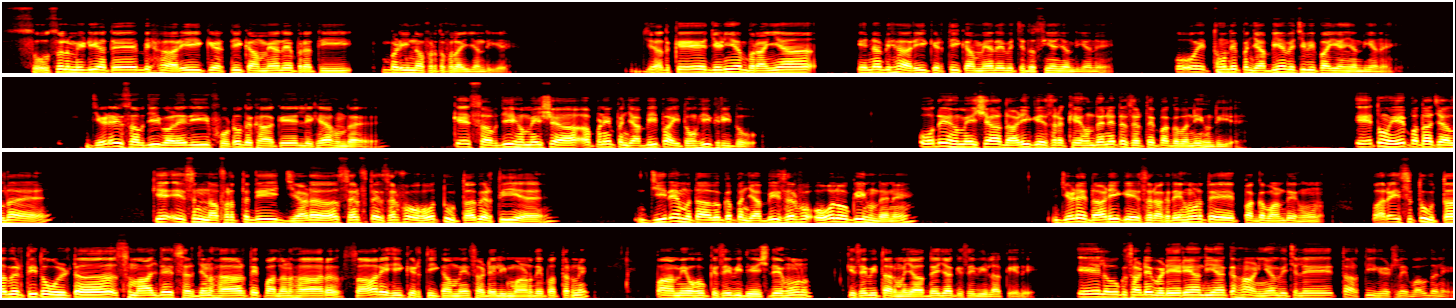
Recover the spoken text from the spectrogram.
Social media ਤੇ ਬਿਹਾਰੀ ਕਿਰਤੀ ਕਾਮਿਆਂ ਦੇ ਪ੍ਰਤੀ ਬੜੀ ਨਫ਼ਰਤ ਫੈਲਾਈ ਜਾਂਦੀ ਹੈ ਜਦ ਕਿ ਜਿਹੜੀਆਂ ਬੁਰਾਈਆਂ ਇਹਨਾਂ ਬਿਹਾਰੀ ਕਿਰਤੀ ਕਾਮਿਆਂ ਦੇ ਵਿੱਚ ਦੱਸੀਆਂ ਜਾਂਦੀਆਂ ਨੇ, ਉਹ ਇੱਥੋਂ ਦੇ ਪੰਜਾਬੀਆਂ ਵਿੱਚ ਵੀ ਪਾਈਆਂ ਜਾਂਦੀਆਂ ਨੇ। ਜਿਹੜੇ ਸਬਜ਼ੀ ਵਾਲੇ ਦੀ ਫੋਟੋ ਦਿਖਾ ਕੇ ਲਿਖਿਆ ਹੁੰਦਾ ਹੈ ਕਿ ਸਬਜ਼ੀ ਹਮੇਸ਼ਾ ਆਪਣੇ ਪੰਜਾਬੀ ਭਾਈ ਤੋਂ ਹੀ ਖਰੀਦੋ। ਉਹਦੇ ਹਮੇਸ਼ਾ ਦਾੜੀ ਕੇਸ ਰੱਖੇ ਹੁੰਦੇ ਨੇ ਤੇ ਸਿਰ ਤੇ ਪੱਗ ਬੰਨੀ ਹੁੰਦੀ ਹੈ ਇਹ ਤੋਂ ਇਹ ਪਤਾ ਚੱਲਦਾ ਹੈ ਕਿ ਇਸ ਨਫ਼ਰਤ ਦੀ ਜੜ ਸਿਰਫ ਤੇ ਸਿਰਫ ਉਹ ਧੂਤਾ ਬਿਰਤੀ ਹੈ, ਜਿਹਦੇ ਮੁਤਾਬਕ ਪੰਜਾਬੀ ਸਿਰਫ ਉਹ ਲੋਕ ਹੀ ਹੁੰਦੇ ਨੇ, ਜਿਹੜੇ ਦਾੜੀ ਕੇਸ ਰੱਖਦੇ ਹੋਣ ਤੇ ਪੱਗ ਬੰਨ੍ਹਦੇ ਹੋਣ। ਪਰ ਇਸ ਧੂਤਾ ਬਿਰਤੀ ਤੋਂ ਉਲਟ ਸਮਾਜ ਦੇ ਸਿਰਜਣਹਾਰ ਤੇ ਪਾਲਣਹਾਰ ਸਾਰੇ ਹੀ ਕਿਰਤੀ ਕਾਮੇ ਸਾਡੇ ਲਈ ਮਾਣ ਦੇ ਪਾਤਰ ਨੇ, ਭਾਵੇਂ ਉਹ ਕਿਸੇ ਵੀ ਦੇਸ਼ ਦੇ ਹੋਣ, ਕਿਸੇ ਵੀ ਧਰਮ ਜਾਤ ਦੇ ਜਾਂ ਕਿਸੇ ਵੀ ਇਲਾਕੇ ਦੇ। ਇਹ ਲੋਕ ਸਾਡੇ ਵਡੇਰਿਆਂ ਦੀਆਂ ਕਹਾਣੀਆਂ ਵਿਚਲੇ ਧਰਤੀ ਹੇਠਲੇ ਬਲਦ ਨੇ।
